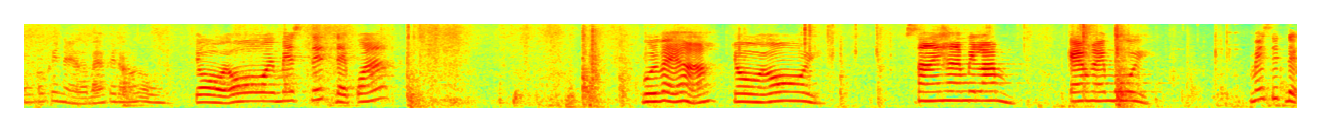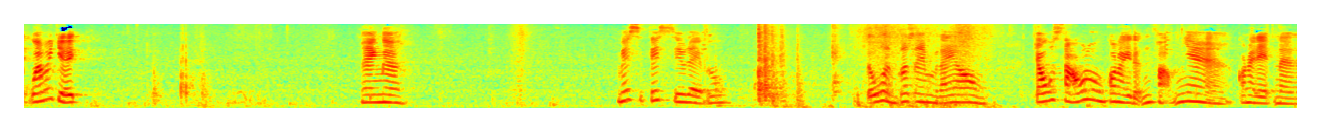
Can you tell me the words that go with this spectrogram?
Em có cái nào là bán cái đó luôn. Trời ơi message đẹp quá. Gửi về hả? Trời ơi. Size 25 Cao 20 Message đẹp quá mấy chị. Hàng nè. Message siêu đẹp luôn. Tú hình có xem ở đây không? Chấu 6 luôn Con này đỉnh phẩm nha. Con này đẹp nè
